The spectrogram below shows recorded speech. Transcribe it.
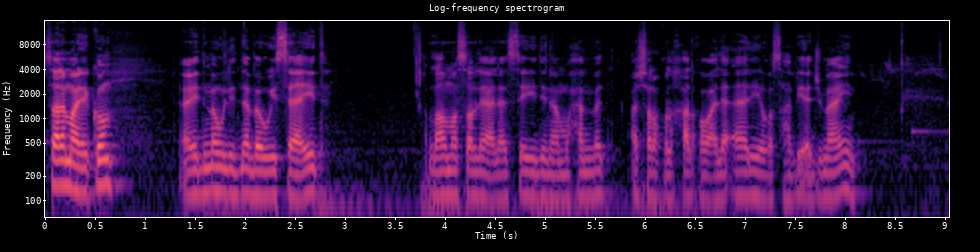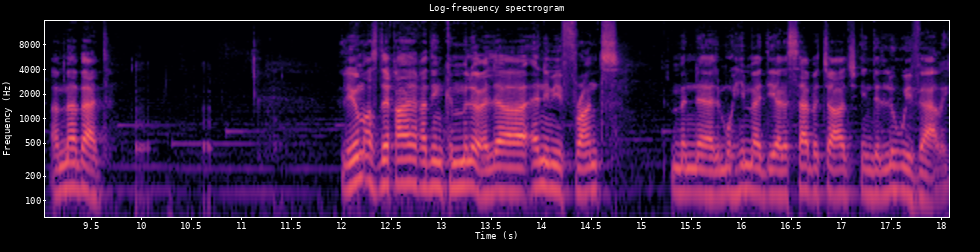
السلام عليكم. عيد مولد نبوي سعيد. اللهم صل على سيدنا محمد أشرف الخلق وعلى آله وصحبه أجمعين. أما بعد اليوم أصدقائي غادي نكملوا على Enemy Front من المهمة ديال Sabotage in the Loire Valley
